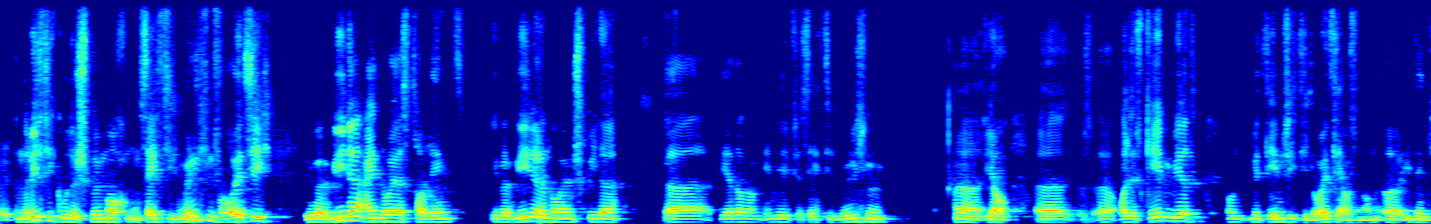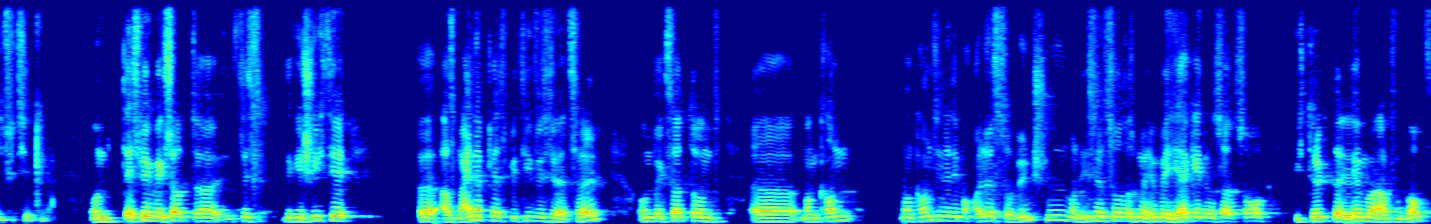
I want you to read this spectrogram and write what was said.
ein richtig gutes Spiel machen und 60 München freut sich über wieder ein neues Talent, über wieder einen neuen Spieler, äh, der dann am Ende für 60 München ja, alles geben wird und mit dem sich die Leute auseinander identifizieren können. Und deswegen, wie gesagt, ist das die Geschichte aus meiner Perspektive so erzählt. Und wie gesagt, und man kann man kann sich nicht immer alles so wünschen. Man ist nicht so, dass man immer hergeht und sagt, so, ich drücke da irgendwo auf den Knopf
